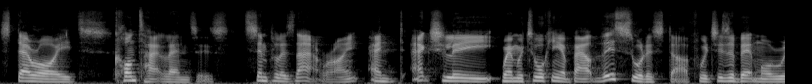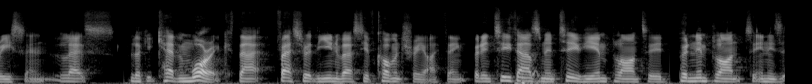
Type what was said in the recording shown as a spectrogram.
steroids, contact lenses. Simple as that, right? And actually, when we're talking about this sort of stuff, which is a bit more recent, let's look at Kevin Warwick, that professor at the University of Coventry, I think. But in 2002, he implanted, put an implant in his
